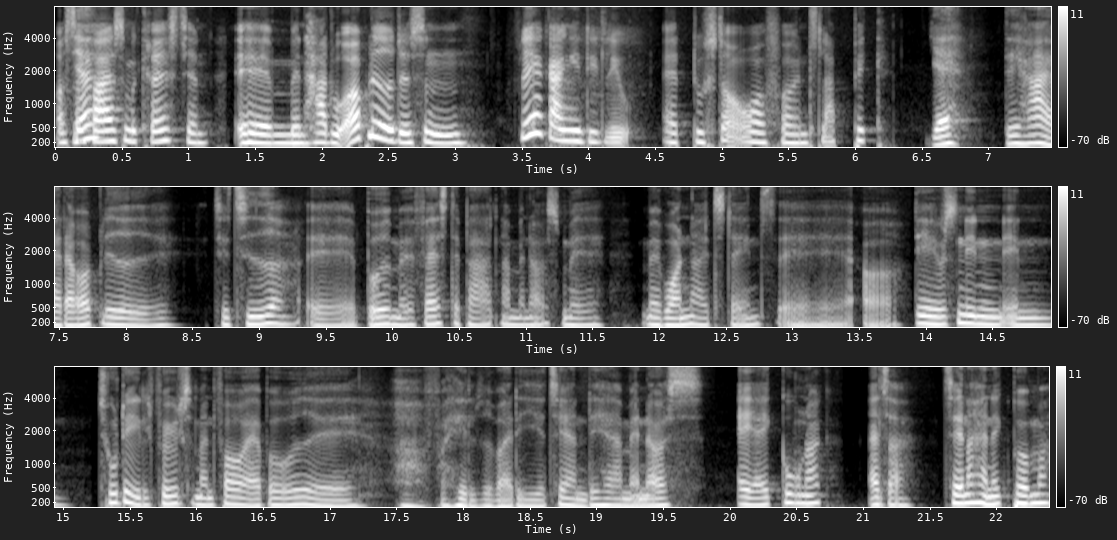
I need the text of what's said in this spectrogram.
Og så Ja. ja. faktisk med Christian. Øh, men har du oplevet det sådan flere gange i dit liv, at du står over for en slap pik? Ja, det har jeg da oplevet øh, til tider, øh, både med faste partner, men også med, med one night stands. Øh, og det er jo sådan en, en todelt følelse, man får af både, øh, oh, for helvede var det irriterende det her, men også, er jeg ikke god nok? Altså, tænder han ikke på mig?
